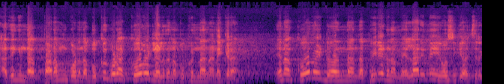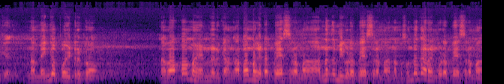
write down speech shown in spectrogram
ஐ திங்க் இந்த படம் கூட இந்த புக்கு கூட கோவிட்ல எழுதின புக்குன்னு தான் நினைக்கிறேன். ஏன்னா கோவிட் வந்து அந்த பீரியட் நம்ம எல்லாரையுமே யோசிக்க வச்சிருக்கு. நம்ம எங்க போயிட்டு இருக்கோம் நம்ம அப்பா அம்மா என்ன இருக்காங்க? அப்பா அம்மா கிட்ட பேசுறோமா? அண்ணன் தம்பி கூட பேசுறோமா? நம்ம சொந்தக்காரங்க கூட பேசுறோமா?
